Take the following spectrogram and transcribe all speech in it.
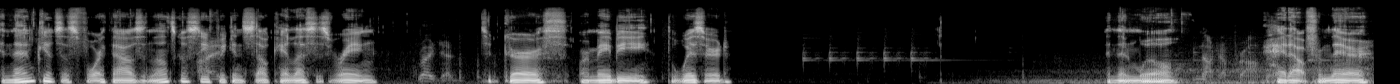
And that gives us 4,000. Let's go see if we can sell Kales's ring to Girth or maybe the wizard. And then we'll Not a problem. head out from there.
